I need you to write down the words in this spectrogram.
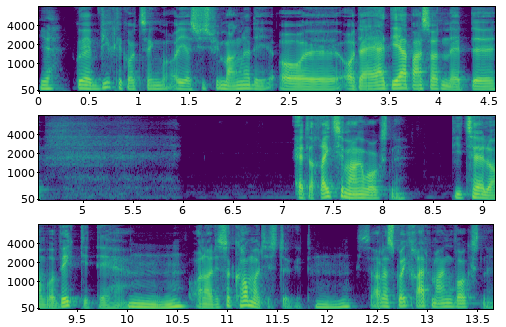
Ja, Det kunne jeg virkelig godt tænke mig, og jeg synes, vi mangler det. Og, øh, og der er, det er bare sådan, at, at rigtig mange voksne, de taler om, hvor vigtigt det er her. mm-hmm. Og når det så kommer til stykket, Mm-hmm. så er der sgu ikke ret mange voksne,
